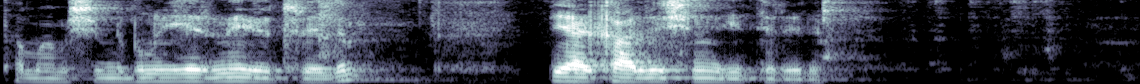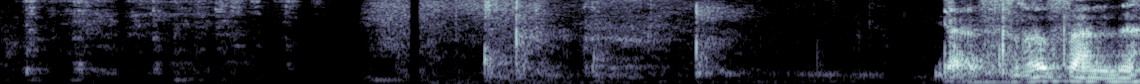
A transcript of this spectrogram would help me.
Tamam şimdi bunu yerine götürelim. Diğer kardeşini getirelim. Sıra sende.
